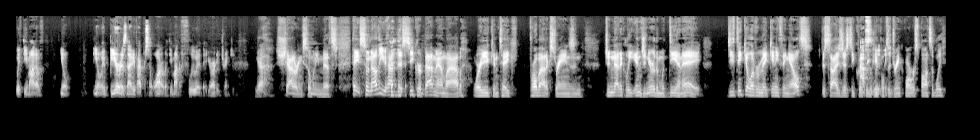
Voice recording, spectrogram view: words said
with the amount of you know, you know, beer is 95% water with the amount of fluid that you're already drinking. Yeah, shattering so many myths. Hey, so now that you have this secret Batman lab where you can take probiotic strains and genetically engineer them with DNA, do you think you'll ever make anything else besides just equipping Absolutely. people to drink more responsibly?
